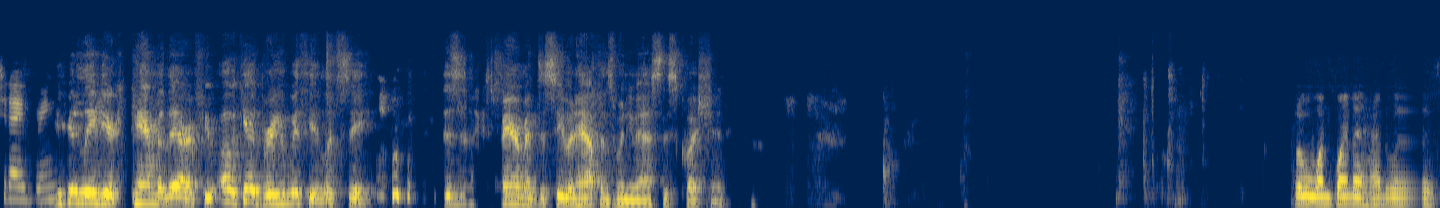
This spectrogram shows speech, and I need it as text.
Should I bring? You can leave your camera there if you. Oh, okay, bring it with you. Let's see. This is an experiment to see what happens when you ask this question. Prabhu, one point I had was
